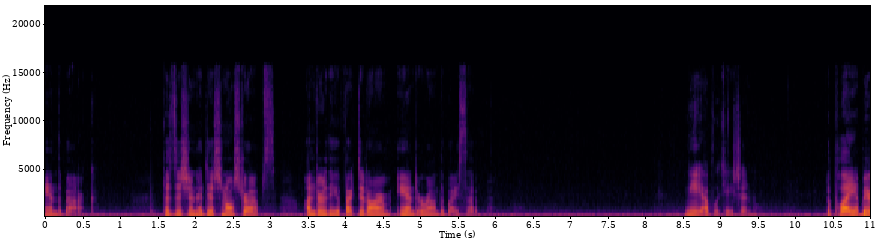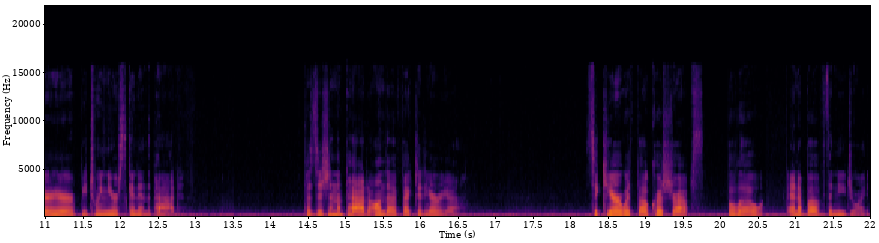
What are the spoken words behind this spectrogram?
and the back. Position additional straps under the affected arm and around the bicep. Knee application. Apply a barrier between your skin and the pad. Position the pad on the affected area. Secure with Velcro straps below and above the knee joint.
